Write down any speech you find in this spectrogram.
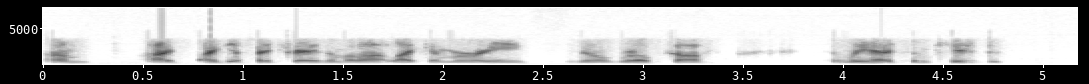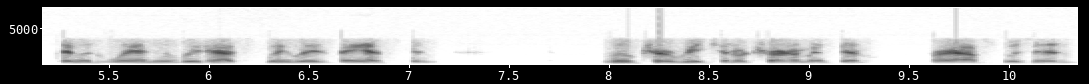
I'm, I, I guess I trained them a lot like a Marine, you know, real tough. And we had some kids that they would win, and we'd have we would advance and move to a regional tournament that perhaps was in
